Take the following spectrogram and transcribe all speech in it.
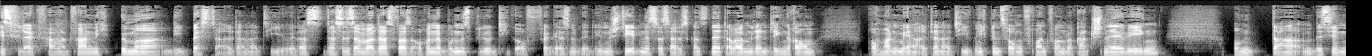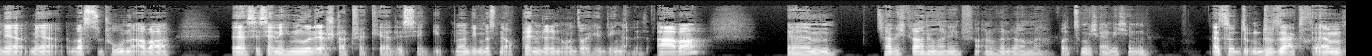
ist vielleicht Fahrradfahren nicht immer die beste Alternative. Das, das ist einfach das, was auch in der Bundesbibliothek oft vergessen wird. In den Städten ist das alles ganz nett, aber im ländlichen Raum braucht man mehr Alternativen. Ich bin zwar ein Freund von Radschnellwegen, um da ein bisschen mehr, mehr was zu tun, aber äh, es ist ja nicht nur der Stadtverkehr, den es hier gibt. Ne? Die müssen ja auch pendeln und solche Dinge alles. Aber ähm, jetzt habe ich gerade mal den Faden, da wolltest du mich eigentlich hin Also du, du sagst, ähm,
